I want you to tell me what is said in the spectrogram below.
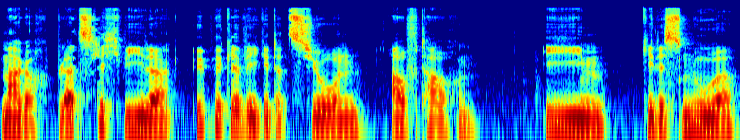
mag auch plötzlich wieder üppige Vegetation auftauchen. Ihm geht es nur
